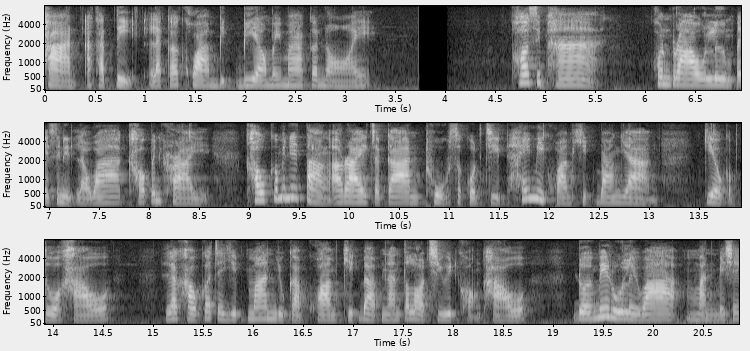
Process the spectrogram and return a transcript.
ผ่านอคติและก็ความบิดเบี้ยวไม่มากก็น้อย ข้อ 15 คนเราลืมไปสนิทแล้วว่าเขาเป็นใคร เขาก็ไม่ได้ต่างอะไรจากการถูกสะกดจิตให้มีความคิดบางอย่าง เกี่ยวกับตัวเขา และเขาก็จะยึดมั่นอยู่กับความคิดแบบนั้นตลอดชีวิตของเขา โดยไม่รู้เลยว่ามันไม่ใช่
